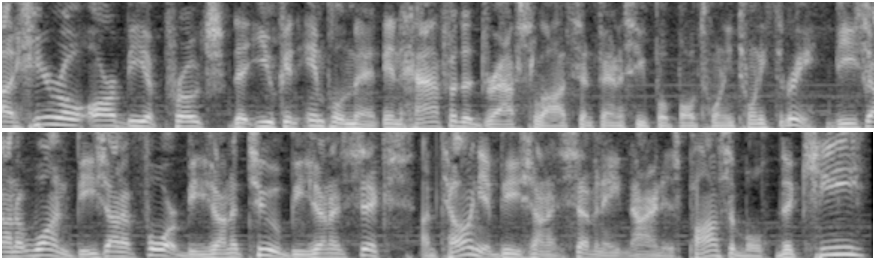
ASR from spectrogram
a hero RB approach that you can implement in half of the draft slots in fantasy football 2023. Bijan at one, Bijan at four, Bijan at two, Bijan at six. I'm telling you, Bijan at seven, eight, nine is possible. The key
